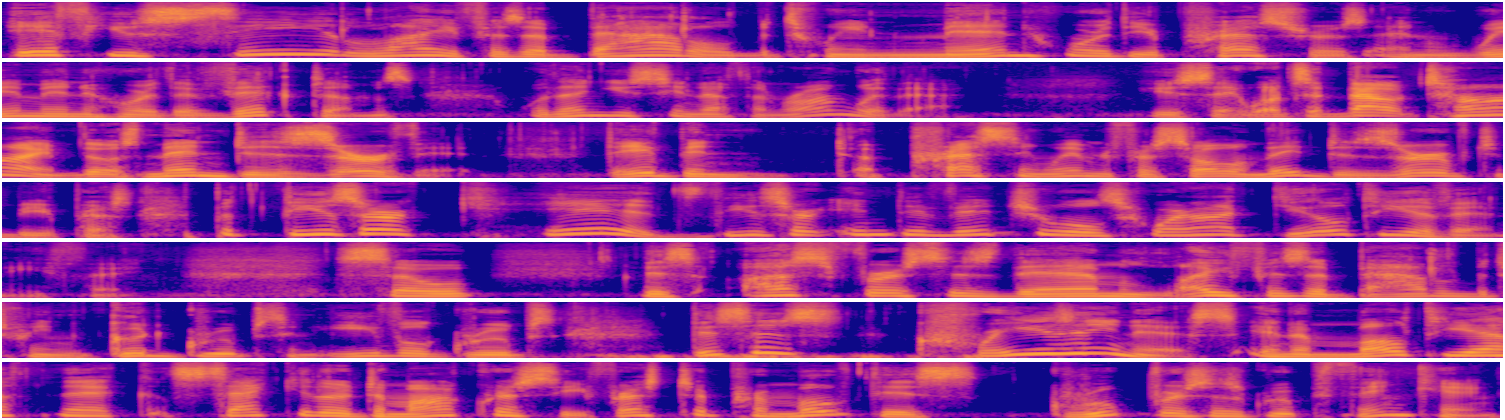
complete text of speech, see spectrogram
If you see life as a battle between men who are the oppressors and women who are the victims, well, then you see nothing wrong with that. You say, well, it's about time. Those men deserve it. They've been oppressing women for so long. They deserve to be oppressed. But these are kids. These are individuals who are not guilty of anything. So, this us versus them, life is a battle between good groups and evil groups. This is craziness in a multi ethnic secular democracy. For us to promote this group versus group thinking,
